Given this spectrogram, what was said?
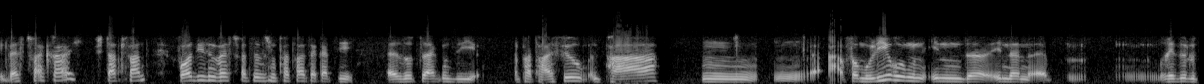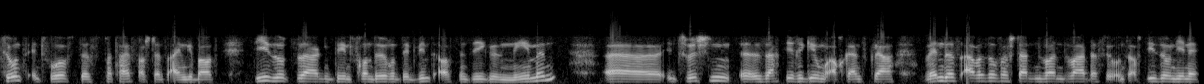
in Westfrankreich stattfand. Vor diesem westfranzösischen Parteitag hat sie äh, sozusagen die Parteiführung ein paar hm, Formulierungen in, de, in den äh, Resolutionsentwurf des Parteivorstands eingebaut, die sozusagen den Frondeuren den Wind aus den Segeln nehmen. Äh, inzwischen äh, sagt die Regierung auch ganz klar, wenn das aber so verstanden worden war, dass wir uns auf diese und jene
